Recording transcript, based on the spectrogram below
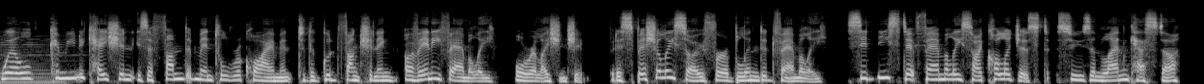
Well, communication is a fundamental requirement to the good functioning of any family or relationship, but especially so for a blended family. Sydney step family psychologist Susan Lancaster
